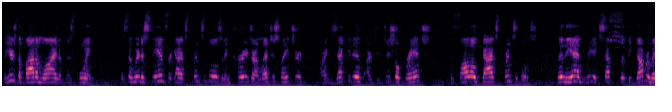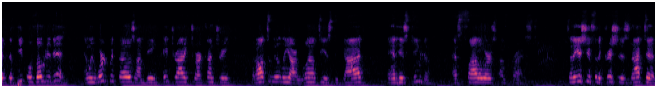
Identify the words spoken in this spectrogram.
But here's the bottom line of this point is that we're to stand for God's principles and encourage our legislature, our executive, our judicial branch to follow God's principles. In the end, we accept what the government, the people voted in, and we work with those on being patriotic to our country, but ultimately our loyalty is to God and His kingdom as followers of Christ. So the issue for the Christian is not to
